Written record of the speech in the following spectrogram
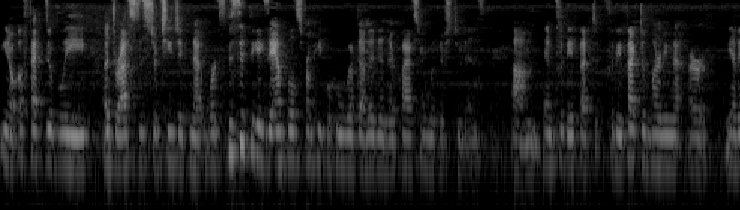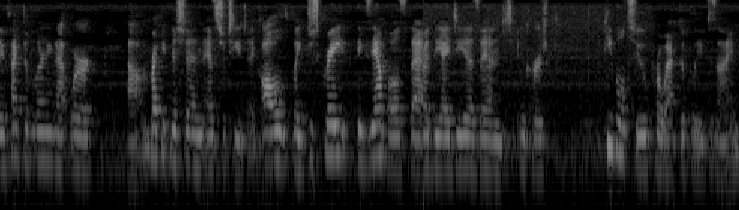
you know, effectively addressed the strategic network? Specific examples from people who have done it in their classroom with their students, um, and for the affective for the affective learning net or yeah the affective learning network. Um, recognition and strategic, all like just great examples that the ideas and encourage people to proactively design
